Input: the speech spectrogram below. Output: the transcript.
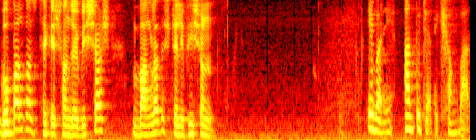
গোপালগঞ্জ থেকে সঞ্জয় বিশ্বাস, বাংলাদেশ টেলিভিশন। এবারে আন্তর্জাতিক সংবাদ।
